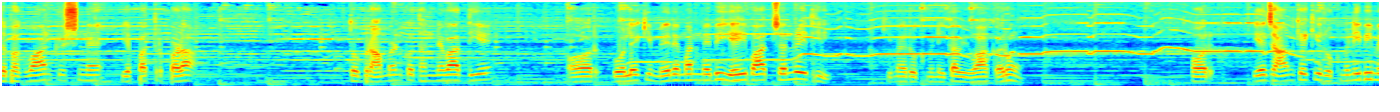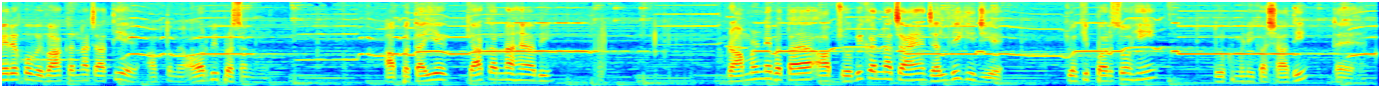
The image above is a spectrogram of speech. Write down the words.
जब भगवान कृष्ण ने यह पत्र पढ़ा तो ब्राह्मण को धन्यवाद दिए और बोले कि मेरे मन में भी यही बात चल रही थी कि मैं रुक्मिणी का विवाह करूँ। और ये जान के कि रुक्मिणी भी मेरे को विवाह करना चाहती है, अब तो मैं और भी प्रसन्न हूँ। आप बताइए, क्या करना है अभी? ब्राह्मण ने बताया, आप जो भी करना चाहें, जल्दी कीजिए, क्योंकि परसों ही रुक्मिणी का शादी तय है।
